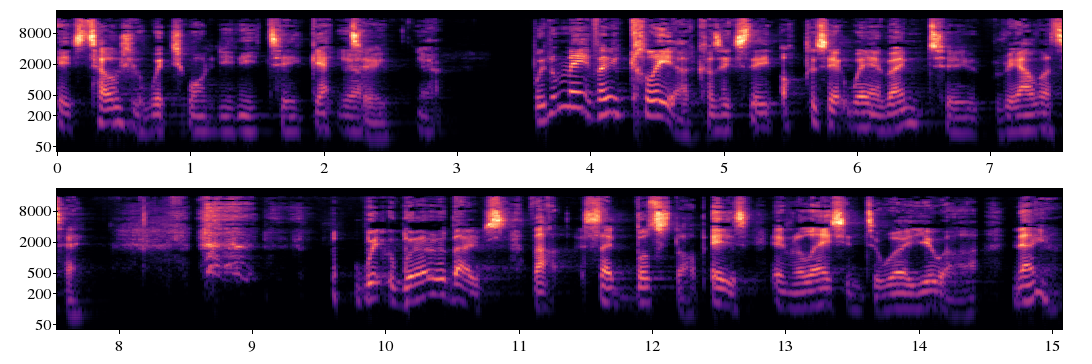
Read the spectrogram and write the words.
it tells you which one you need to get to. Yeah. We don't make it very clear because it's the opposite way around to reality. Whereabouts that said bus stop is in relation to where you are now.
